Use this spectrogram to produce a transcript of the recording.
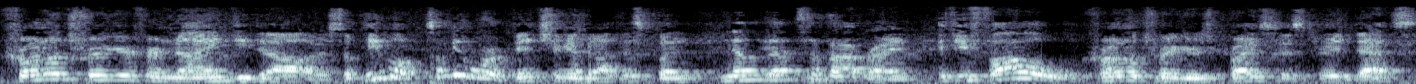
Chrono Trigger for ninety dollars. So people, some people were bitching about this, but No, that's about right. if you follow Chrono Trigger's price history, that's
